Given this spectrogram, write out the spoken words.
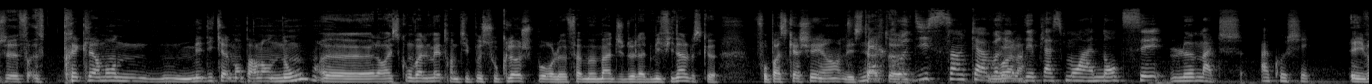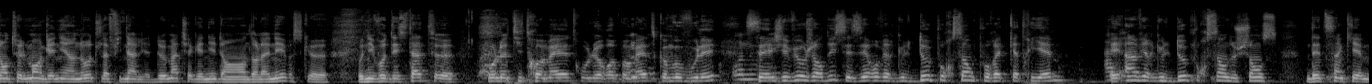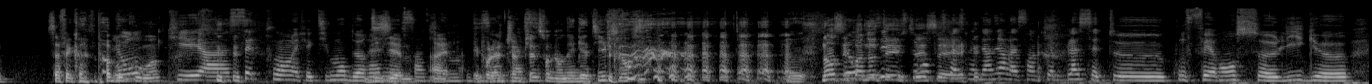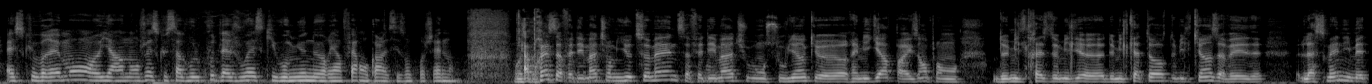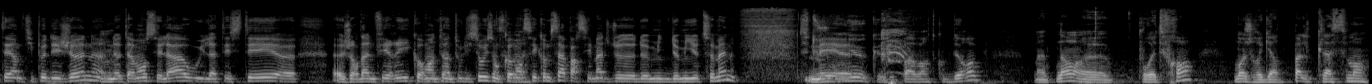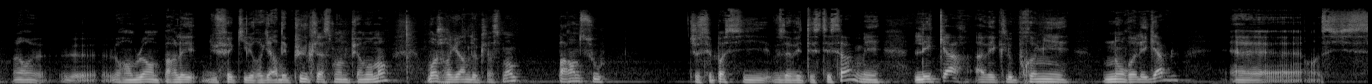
très clairement, médicalement parlant, non. Euh, alors, est-ce qu'on va le mettre un petit peu sous cloche pour le fameux match de la demi-finale? Parce que faut pas se cacher, hein, les stats. Mercredi 5 avril, déplacement à Nantes, c'est le match à cocher. et éventuellement gagner un autre, la finale. Il y a deux matchs à gagner dans, dans l'année parce que au niveau des stats, euh, pour le titromètre ou l'europomètre, comme vous voulez, j'ai vu aujourd'hui, c'est 0,2% pour être quatrième et oui. 1,2% de chance d'être cinquième. Ça fait quand même pas Lyon, beaucoup. Hein. qui est à 7 points effectivement de Rennes, Dixième, 5e. Et pour la Champions, on est en négatif, non Non, c'est pas on noté. justement la semaine dernière, la cinquième place, cette euh, conférence euh, Ligue, euh, est-ce que vraiment euh, il y a un enjeu? Est-ce que ça vaut le coup de la jouer? Est-ce qu'il vaut mieux ne rien faire encore la saison prochaine? Après, ça fait des matchs en milieu de semaine, ça fait des matchs où on se souvient que Rémi Garde, par exemple, en 2013, 2000, euh, 2014, 2015, avait la semaine, il mettait un petit peu des jeunes. Mm. Notamment, c'est là où il a testé euh, euh, Jordan Ferry, Corentin Toulisso. Ils ont commencé comme ça par ces matchs de, de mi- de milieu de semaine. C'est toujours Mais, euh, mieux que de ne pas avoir de Coupe d'Europe. Maintenant, euh, pour être franc, moi je regarde pas le classement. Alors, euh, le- Laurent Blanc en parlait du fait qu'il regardait plus le classement depuis un moment. Moi je regarde le classement par en dessous. Je sais pas si vous avez testé ça, mais l'écart avec le premier non relégable, euh,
